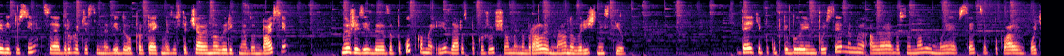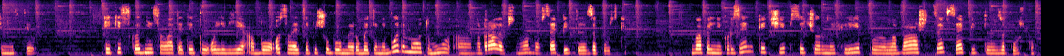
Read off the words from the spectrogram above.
Привіт усім! Це друга частина відео про те, як ми зустрічали Новий рік на Донбасі. Ми вже з'їздили за покупками і зараз покажу, що ми набрали на новорічний стіл. Деякі покупки були імпульсивними, але в основному ми все це поклали потім на стіл. Якісь складні салати типу олів'є або оселедця під шубою ми робити не будемо, тому е, набрали в основному все під закуски. Вафельні корзинки, чіпси, чорний хліб, лаваш це все під закуску.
